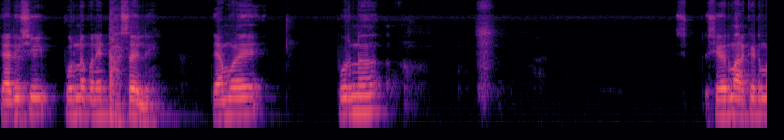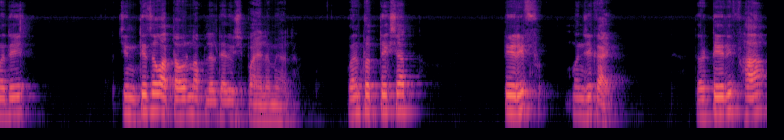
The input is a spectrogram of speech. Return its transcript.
त्या दिवशी पूर्णपणे ढासळले. त्यामुळे पूर्ण शेअर मार्केटमध्ये चिंतेचं वातावरण आपल्याला त्या दिवशी पाहायला मिळालं. पण प्रत्यक्षात टेरिफ म्हणजे काय? तर टेरिफ हा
